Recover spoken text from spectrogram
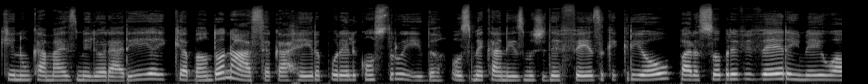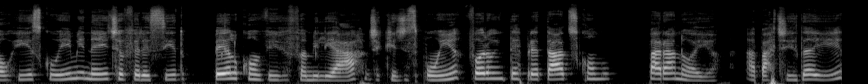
que nunca mais melhoraria e que abandonasse a carreira por ele construída. Os mecanismos de defesa que criou para sobreviver em meio ao risco iminente oferecido pelo convívio familiar de que dispunha foram interpretados como paranoia. A partir daí,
